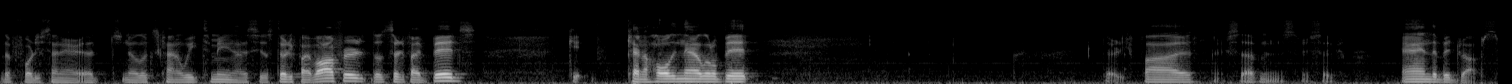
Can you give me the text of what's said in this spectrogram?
the 40 cent area. That, you know looks kind of weak to me. Now I see those 35 offers, those 35 bids, kind of holding there a little bit. 35, 37, 36, and the bid drops.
